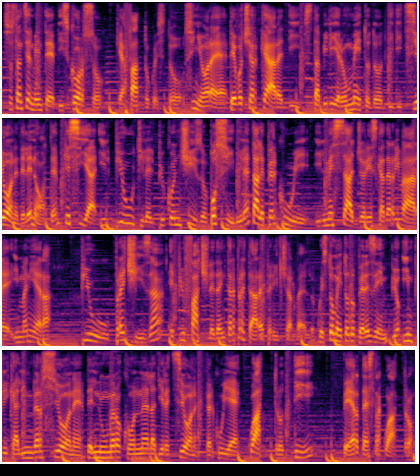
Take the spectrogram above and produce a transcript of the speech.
Sostanzialmente il discorso che ha fatto questo signore è devo cercare di stabilire un metodo di dizione delle note che sia il più utile, il più conciso possibile, tale per cui il messaggio riesca ad arrivare in maniera più precisa e più facile da interpretare per il cervello. Questo metodo, per esempio, implica l'inversione del numero con la direzione, per cui è 4D per destra 4,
